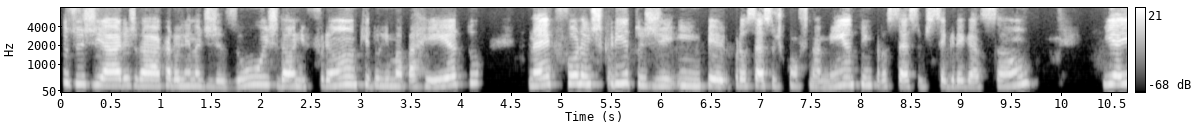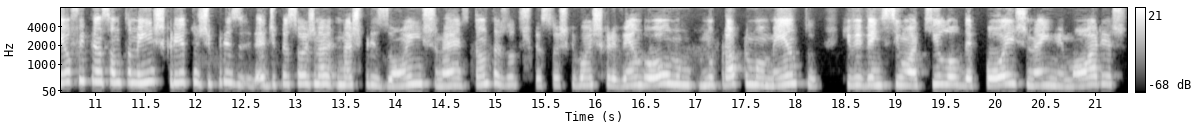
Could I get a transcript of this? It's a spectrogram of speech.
dos diários da Carolina de Jesus, da Anne Frank, do Lima Barreto, né, que foram escritos de, em processo de confinamento, em processo de segregação. E aí eu fui pensando também em escritos de, de pessoas na, nas prisões, né, tantas outras pessoas que vão escrevendo ou no, no, próprio momento que vivenciam aquilo ou depois, né, em memórias.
